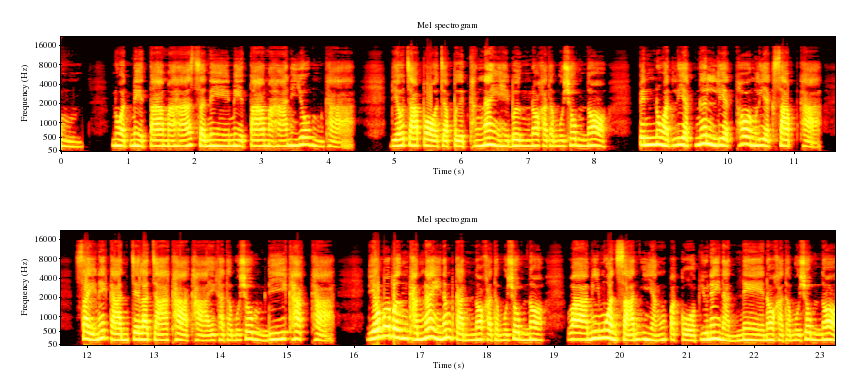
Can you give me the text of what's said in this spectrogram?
ม หนวดเมตตามหาเสน่ห์เมตตามหานิยมค่ะ เดี๋ยวจ้าปอจะเปิดข้างในให้เบิ่งเนาะค่ะท่านผู้ชมเนาะเป็นหนวดเรียกเงินเรียกทองเรียกทรัพย์ค่ะ ใส่ในการเจรจาค้าขายค่ะท่านผู้ชมดีคักค่ะ เดี๋ยวมาเบิ่งข้างในน้ำกันเนาะค่ะท่านผู้ชมเนาะว่ามีมวลสารอีหยังประกอบอยู่ในนั้นแน่เนาะค่ะท่านผู้ชมเนาะ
